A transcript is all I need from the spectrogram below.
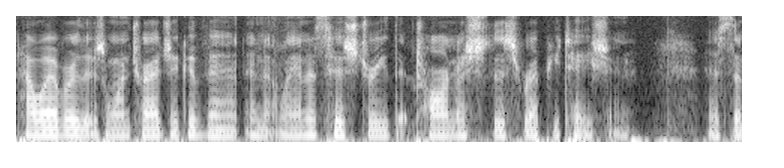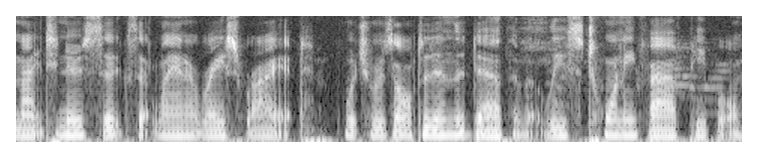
However, there's one tragic event in Atlanta's history that tarnished this reputation. It's the 1906 Atlanta race riot, which resulted in the death of at least 25 people.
